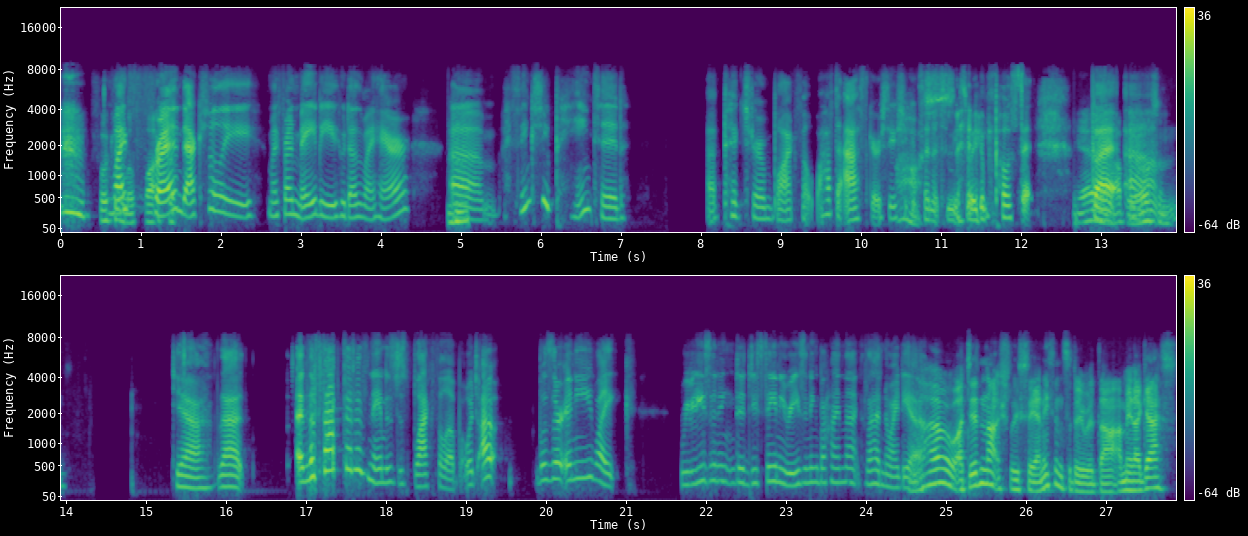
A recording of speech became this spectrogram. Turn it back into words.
My friend actually, my friend Maybe, who does my hair, Mhm. um, I think she painted a picture of Black Phillip. I'll have to ask her see if she Oh, can send it to me so we can post it. yeah, but that'd be awesome. um, yeah, that and the fact that his name is just Black Phillip, which I was there any like reasoning? Did you see any reasoning behind that? Because I had no idea. No, I didn't actually see anything to do with that. I mean, I guess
